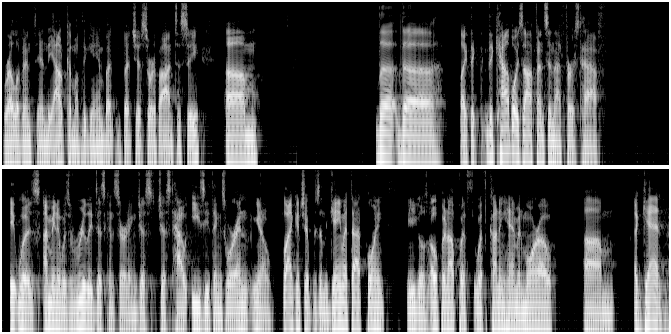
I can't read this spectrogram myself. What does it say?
relevant in the outcome of the game, but but just sort of odd to see. Um, the the like the the Cowboys' offense in that first half, it was. I mean, it was really disconcerting. Just just how easy things were, and you know, Blankenship was in the game at that point. The Eagles open up with with Cunningham and Morrow. Um, again,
